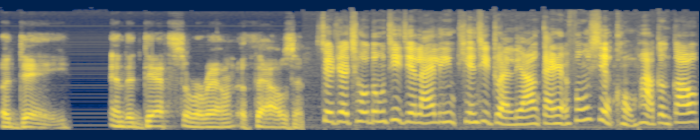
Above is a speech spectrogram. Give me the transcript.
a day. And the deaths are around a thousand. 随着秋冬季节来临，天气转凉，感染风险恐怕更高。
